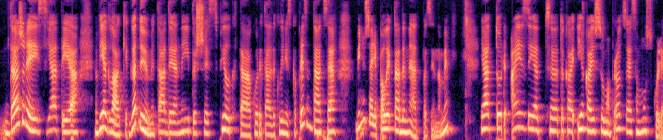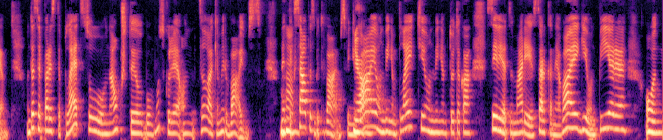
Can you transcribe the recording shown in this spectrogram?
dažreiz, ja tie vieglākie gadījumi, tādi īpaši spilgtā, kur ir tāda kliniska prezentācija, viņus arī paliek tādi neatpazīstami. Ja tur aiziet iekaisuma procesa muskuļiem, un tas ir parasti plecu un augštilbu muskuļi, un cilvēkiem ir vājums. Ne mm. tik sāpes, bet vājums. Viņa Jā. vāja, un viņam pleķi, un viņam to tā kā sievietam arī sarkanie vaigi un piere, un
